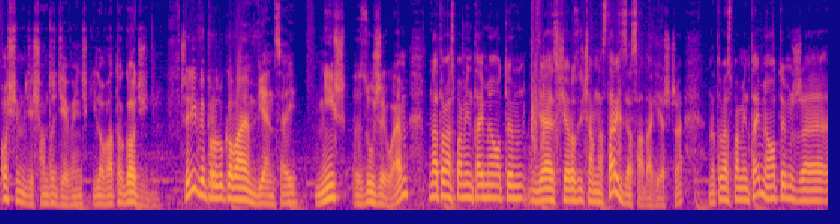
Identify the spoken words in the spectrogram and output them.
8789 kWh. Czyli wyprodukowałem więcej niż zużyłem. Natomiast pamiętajmy o tym, ja się rozliczam na starych zasadach jeszcze, natomiast pamiętajmy o tym, że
